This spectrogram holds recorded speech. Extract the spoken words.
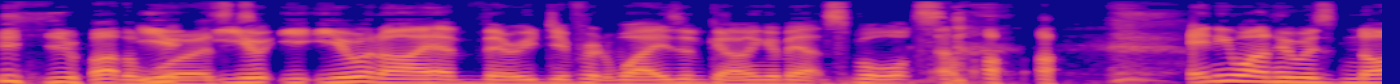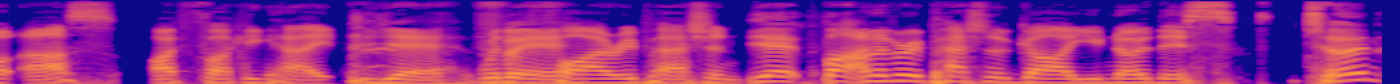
you are the you, worst. You, you, you and I have very different ways of going about sports. Anyone who is not us, I fucking hate. yeah, With fair. a fiery passion. Yeah, but I'm a very passionate guy. You know this. Turn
